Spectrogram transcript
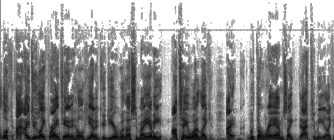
look, I, I do like Ryan Tannehill. He had a good year with us in Miami. I'll tell you what, like I with the Rams, like that to me, like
